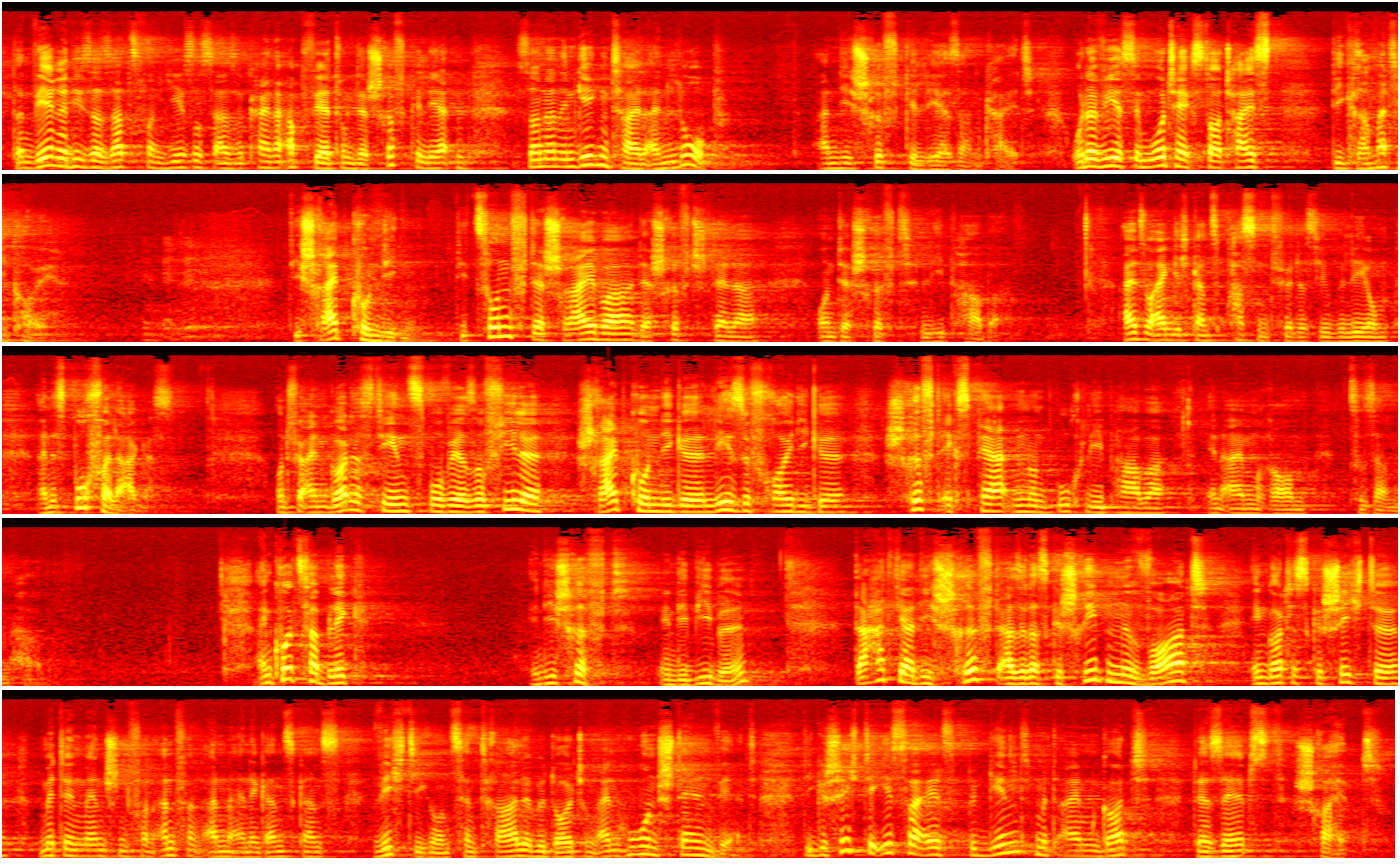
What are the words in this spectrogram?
Dann wäre dieser Satz von Jesus also keine Abwertung der Schriftgelehrten, sondern im Gegenteil ein Lob an die Schriftgelehrsamkeit. Oder wie es im Urtext dort heißt, die Grammatikoi, die Schreibkundigen, die Zunft der Schreiber, der Schriftsteller und der Schriftliebhaber. Also eigentlich ganz passend für das Jubiläum eines Buchverlages und für einen Gottesdienst, wo wir so viele schreibkundige, lesefreudige Schriftexperten und Buchliebhaber in einem Raum zusammen haben. Ein kurzer Blick in die Schrift, in die Bibel. Da hat ja die Schrift, also das geschriebene Wort in Gottes Geschichte mit den Menschen von Anfang an eine ganz, ganz wichtige und zentrale Bedeutung, einen hohen Stellenwert. Die Geschichte Israels beginnt mit einem Gott, der selbst schreibt.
